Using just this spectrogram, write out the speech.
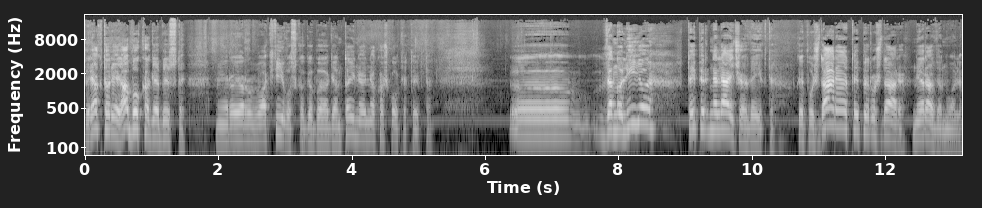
rektoriai, abu KGBistai. Ir, ir aktyvus KGB agentai, ne, ne kažkokie taip ten. E, Vienolyjų taip ir neleidžia veikti. Kaip uždarė, taip ir uždarė. Nėra vienuolių.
